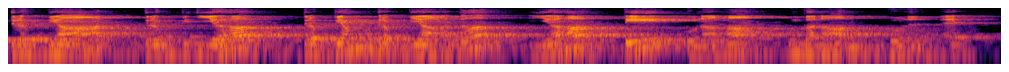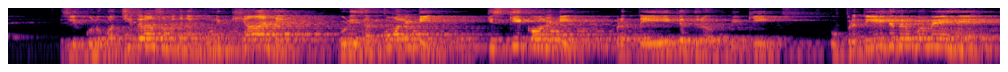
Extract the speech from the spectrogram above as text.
द्रव्यात, द्रव्य द्रव्यम द्रव्यात यह ते गुण। उनका नाम गुण है। इसलिए गुण को अच्छी तरह समझना, गुण क्या है? गुण इज़ अ क्वालिटी किसकी क्वालिटी प्रत्येक द्रव्य की। वो प्रत्येक द्रव्य में है।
